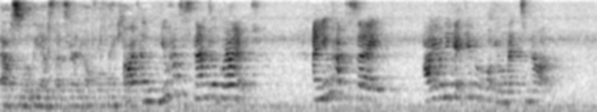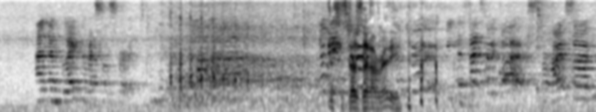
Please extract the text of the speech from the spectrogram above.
Absolutely, yes, that's very helpful, thank you. All right, and you have to stand your ground. And you have to say, I only get given what you're meant to know. And then blame the rest on spirit. no, She does that already. because that's how it works. All right, so,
